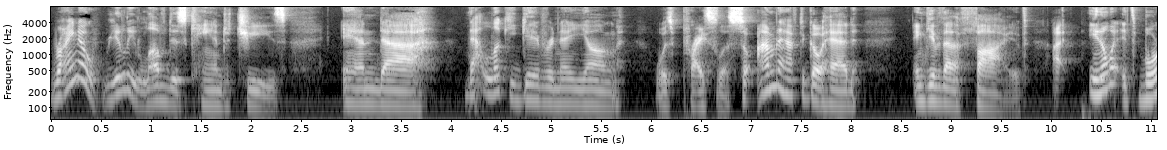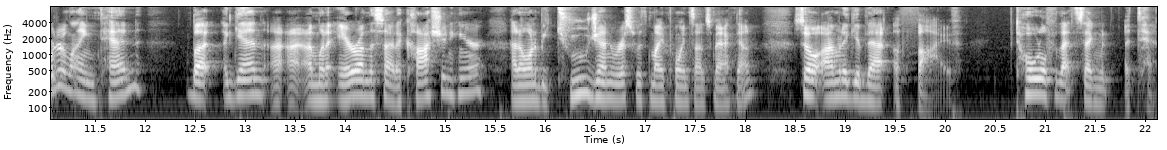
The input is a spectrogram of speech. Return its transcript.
Rhino really loved his canned cheese, and uh, that look he gave Renee Young was priceless. So I'm gonna have to go ahead and give that a five. I, you know what? It's borderline ten, but again, I, I'm gonna err on the side of caution here. I don't want to be too generous with my points on SmackDown, so I'm gonna give that a five. Total for that segment a ten.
